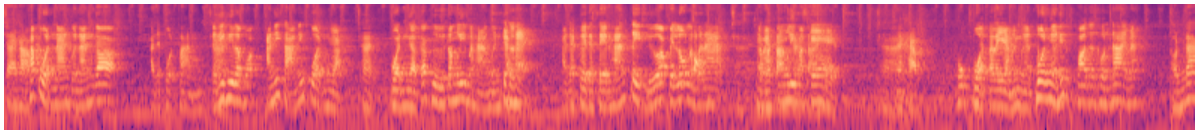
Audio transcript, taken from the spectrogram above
ใช่ครับ ถ้าปวดนานกว่านั้นก็อาจจะปวดฟัน แต่นี่คือเราบอกอันที่สามนี่ปวดเหงือก ใช่ ปวดเหงือกก็คือต้องรีบมาหาเหมือนกันแหละ อาจจะเกิดจากเศษอาหารติดหรือว่าเป็นโรคลำนาดใช่ใช่ไหมต้องรีบมาแก้ใช่นะครับพวกปวดอะไรอย่างไม่เหมือนปวดเหงือกนี่พอจะทนได้ไหมทนได้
